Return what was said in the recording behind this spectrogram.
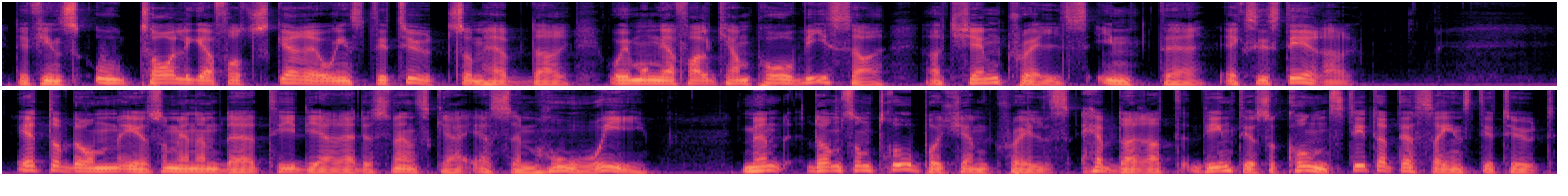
Det finns otaliga forskare och institut som hävdar och i många fall kan påvisa att chemtrails inte existerar. Ett av dem är som jag nämnde tidigare det svenska SMHI. Men de som tror på chemtrails hävdar att det inte är så konstigt att dessa institut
